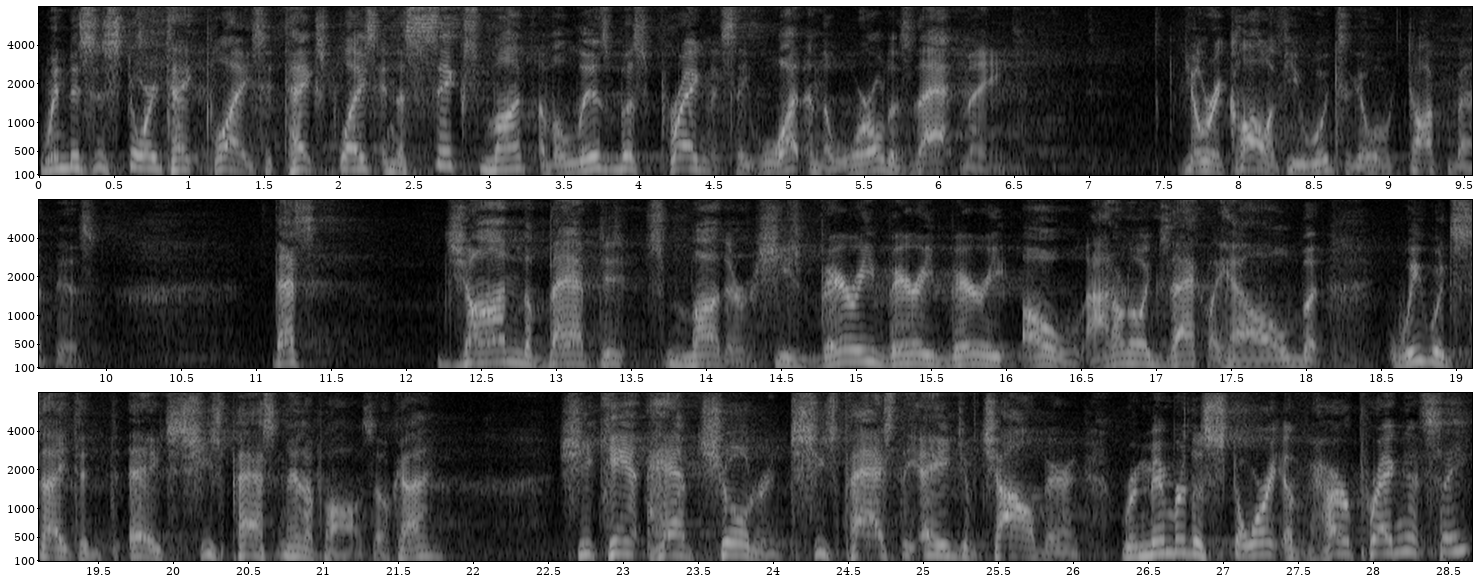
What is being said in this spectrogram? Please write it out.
When does this story take place? It takes place in the sixth month of Elizabeth's pregnancy. What in the world does that mean? You'll recall a few weeks ago we talked about this. That's John the Baptist's mother. She's very, very, very old. I don't know exactly how old, but we would say today she's past menopause, okay? She can't have children. She's past the age of childbearing. Remember the story of her pregnancy?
